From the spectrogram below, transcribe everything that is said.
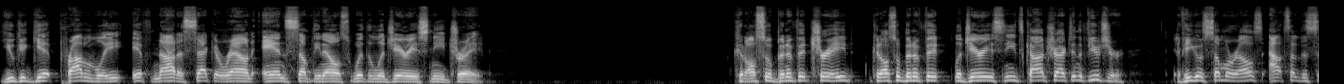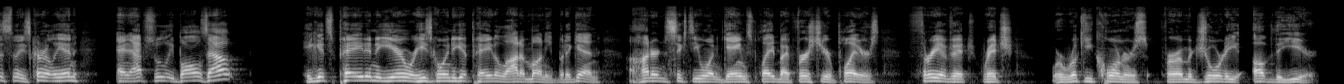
You could get probably, if not a second round and something else with the L'Jarius Sneed trade. Could also benefit trade, could also benefit L'Jarius Sneed's contract in the future. If he goes somewhere else outside of the system he's currently in and absolutely balls out, he gets paid in a year where he's going to get paid a lot of money. But again, 161 games played by first year players, three of it, Rich, were rookie corners for a majority of the year.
